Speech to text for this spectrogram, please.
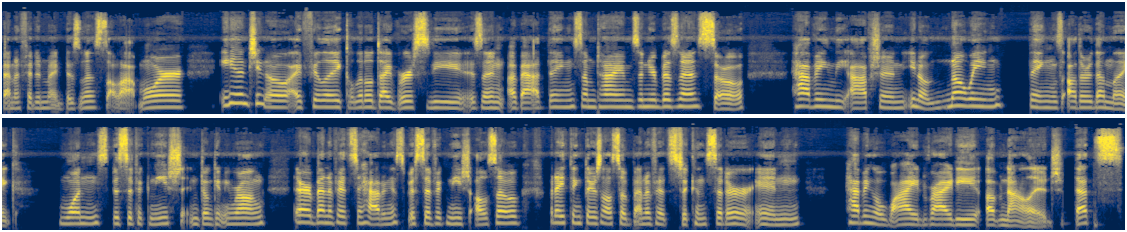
benefited my business a lot more. And, you know, I feel like a little diversity isn't a bad thing sometimes in your business. So having the option, you know, knowing things other than like one specific niche. And don't get me wrong, there are benefits to having a specific niche also, but I think there's also benefits to consider in having a wide variety of knowledge. That's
